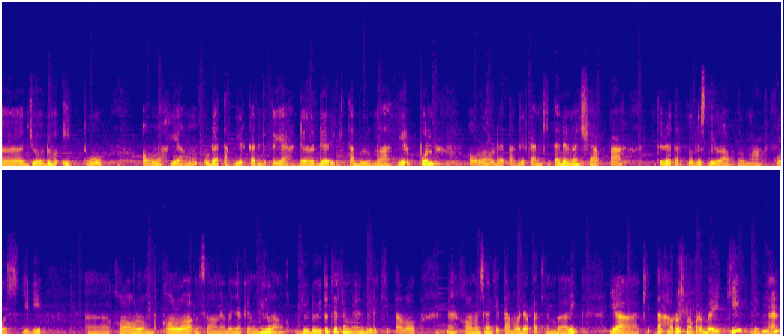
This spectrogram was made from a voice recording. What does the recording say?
e, jodoh itu Allah yang udah takdirkan gitu ya. Dari, dari kita belum lahir pun Allah udah takdirkan kita dengan siapa? Itu udah tertulis di lahul mahfuz. Jadi uh, kalau misalnya banyak yang bilang jodoh itu cerminan diri kita loh. Nah kalau misalnya kita mau dapat yang baik ya kita harus memperbaiki dengan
